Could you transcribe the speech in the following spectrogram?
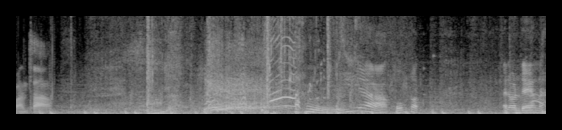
วันสามโอ้โหเหี้ยโค้งสดแอดออนแดงนะ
